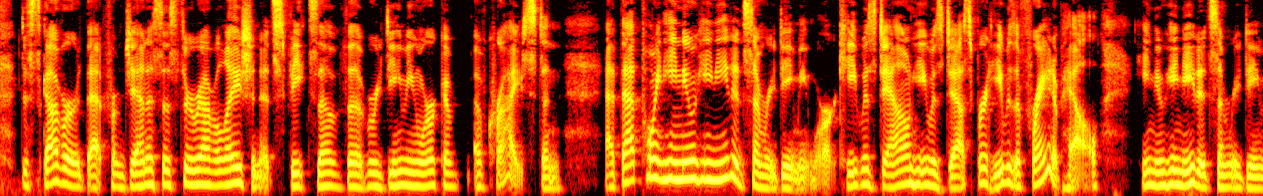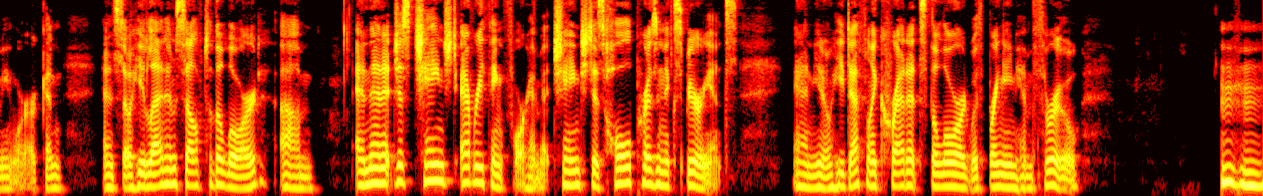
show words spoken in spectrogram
Discovered that from Genesis through Revelation, it speaks of the redeeming work of, of Christ. And at that point, he knew he needed some redeeming work. He was down. He was desperate. He was afraid of hell. He knew he needed some redeeming work. And, and so he led himself to the Lord. Um, and then it just changed everything for him. It changed his whole prison experience. And, you know, he definitely credits the Lord with bringing him through. Mm-hmm.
